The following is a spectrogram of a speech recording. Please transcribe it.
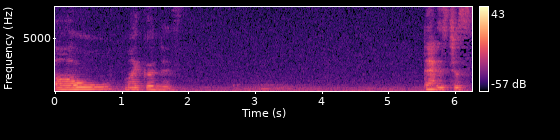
Oh my goodness. that just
